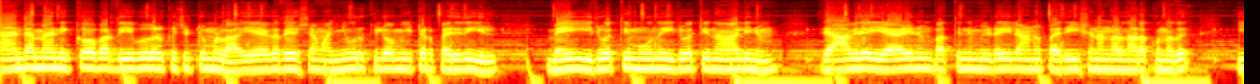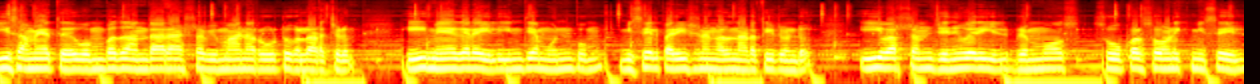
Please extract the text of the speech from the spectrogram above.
ആൻഡമാൻ നിക്കോബാർ ദ്വീപുകൾക്ക് ചുറ്റുമുള്ള ഏകദേശം അഞ്ഞൂറ് കിലോമീറ്റർ പരിധിയിൽ മെയ് ഇരുപത്തി മൂന്ന് ഇരുപത്തിനാലിനും രാവിലെ ഏഴിനും പത്തിനും ഇടയിലാണ് പരീക്ഷണങ്ങൾ നടക്കുന്നത്. ഈ സമയത്ത് ഒമ്പത് അന്താരാഷ്ട്ര വിമാന റൂട്ടുകൾ അടച്ചിടും. ഈ മേഖലയിൽ ഇന്ത്യ മുൻപും മിസൈൽ പരീക്ഷണങ്ങൾ നടത്തിയിട്ടുണ്ട്. ഈ വർഷം ജനുവരിയിൽ ബ്രഹ്മോസ് സൂപ്പർസോണിക് മിസൈൽ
